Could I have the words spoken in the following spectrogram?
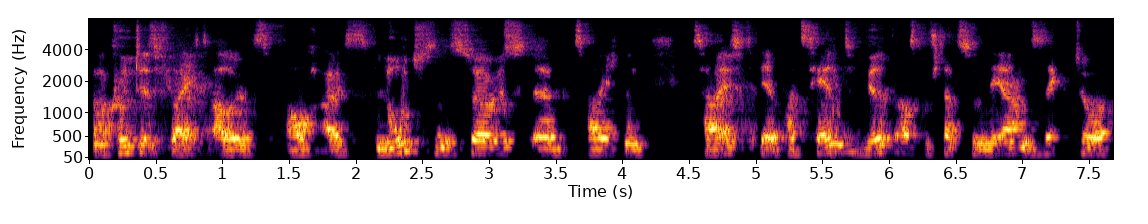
Man könnte es vielleicht als, auch als Lotsen-Service äh, bezeichnen. Das heißt, der Patient wird aus dem stationären Sektor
